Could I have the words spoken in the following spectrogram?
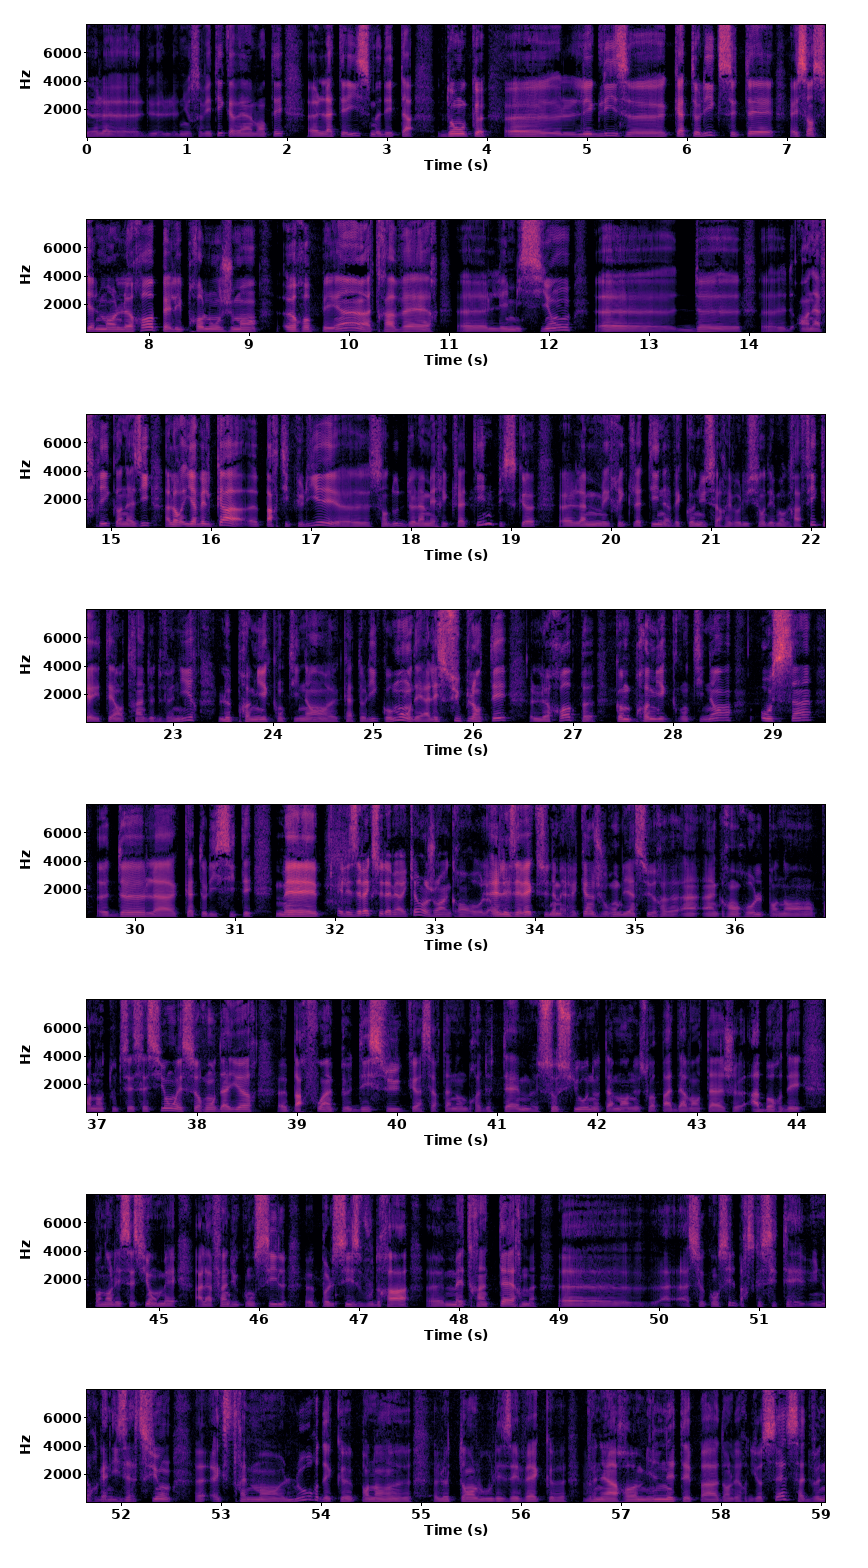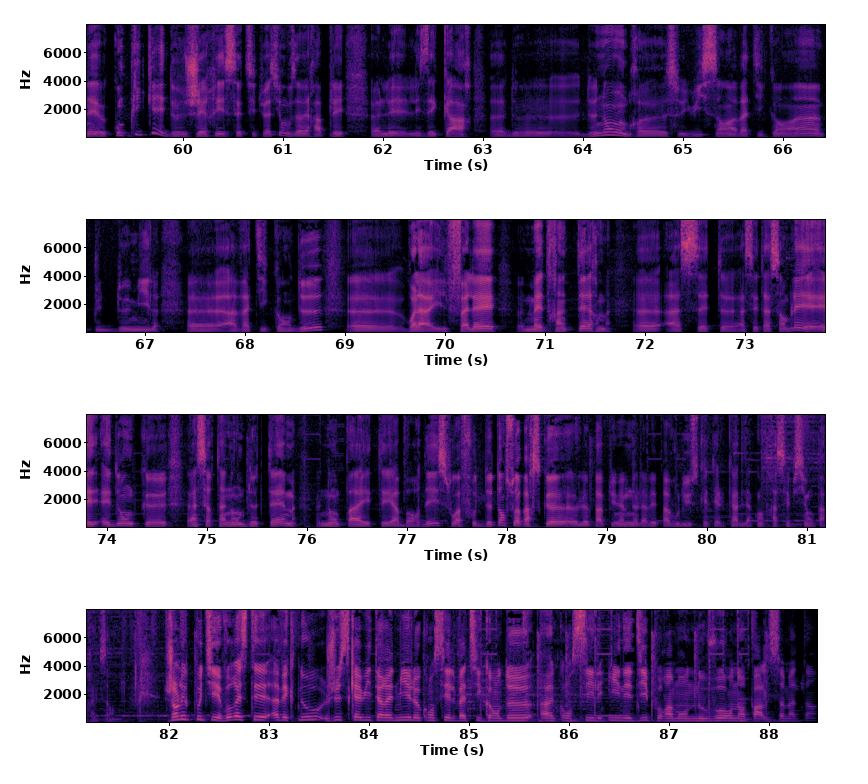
L'Union soviétique avait inventé l'athéisme d'État. Donc l'Église catholique, c'était essentiellement l'Europe et les prolongements européens à travers euh, les missions euh, de, euh, en Afrique, en Asie. Alors il y avait le cas particulier sans doute de l'Amérique latine, puisque l'Amérique latine avait connu sa révolution démographique et était en train de devenir le premier continent catholique au monde et allait supplanter l'Europe comme premier continent au sein de la catholicité. Mais, et les évêques sud-américains ont joué un grand rôle. Et les évêques sud-américains joueront bien sûr un, un, grand rôle pendant, pendant toutes ces sessions et seront d'ailleurs parfois un peu déçu qu'un certain nombre de thèmes sociaux, notamment, ne soient pas davantage abordés pendant les sessions. Mais à la fin du concile, euh, Paul VI voudra euh, mettre un terme euh, à, ce concile parce que c'était une organisation extrêmement lourde et que pendant le temps où les évêques venaient à Rome, ils n'étaient pas dans leur diocèse. Ça devenait compliqué de gérer cette situation. Vous avez rappelé les, écarts de, de, nombre, 800 à Vatican I, plus de 2000 à Vatican II. Euh, voilà, il fallait mettre un terme euh, à, cette, à cette assemblée. Et, donc, euh, un certain nombre de thèmes n'ont pas été abordés, soit faute de temps, soit parce que le pape lui-même ne l'avait pas voulu, ce qui était le cas de la contraception, par exemple. Jean-Luc Poutier, vous restez avec nous jusqu'à 8h30, le Concile Vatican II, un concile inédit pour un monde nouveau. On en parle ce matin.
